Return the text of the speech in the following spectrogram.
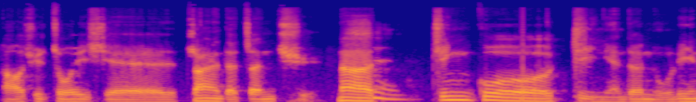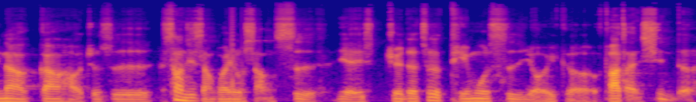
然后去做一些专业的争取。那经过几年的努力，那刚好就是上级长官有赏识，也觉得这个题目是有一个发展性的，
